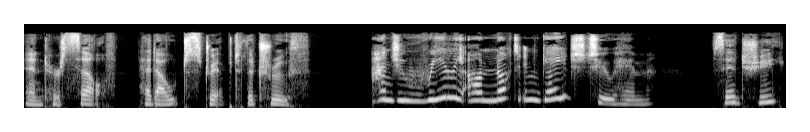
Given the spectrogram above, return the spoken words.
and herself had outstripped the truth. And you really are not engaged to him? said she.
